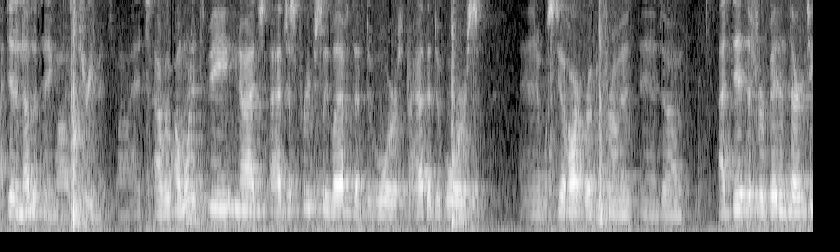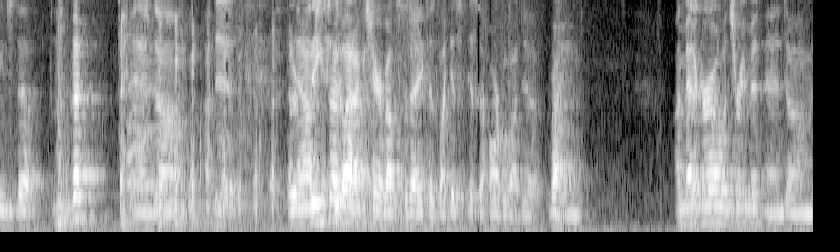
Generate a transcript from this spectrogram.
I did another thing while I was in treatment. I, had, I, I wanted to be, you know, I had just previously left that divorce. I had that divorce, and it was still heartbroken from it. And um, I did the forbidden 13 step. and um, I did. And I'm so glad I could share about this today because, like, it's it's a horrible idea. Right. Um, I met a girl in treatment, and um,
